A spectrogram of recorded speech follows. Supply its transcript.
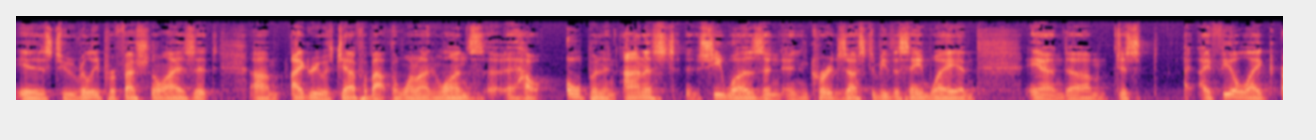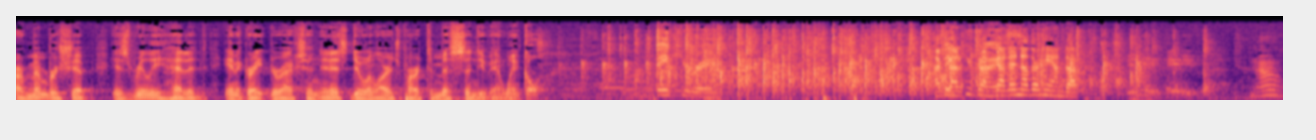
is to really professionalize it. Um, I agree with Jeff about the one on ones, uh, how open and honest she was and, and encouraged us to be the same way and and um, just I, feel like our membership is really headed in a great direction and it's due in large part to Miss Cindy Van Winkle. Thank you, Ray. I've Thank got you guys. I've got another hand up. No.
